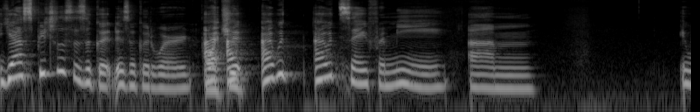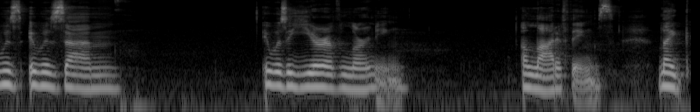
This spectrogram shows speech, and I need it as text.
yeah, speechless is a good is a good word. I, I? I would I would say for me, um, it was it was um, it was a year of learning a lot of things, like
